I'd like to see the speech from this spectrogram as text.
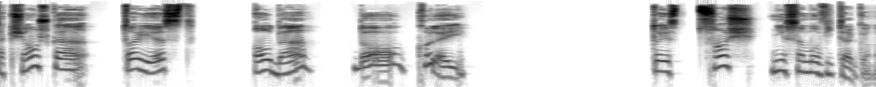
Ta książka to jest oda do kolei. To jest coś niesamowitego.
